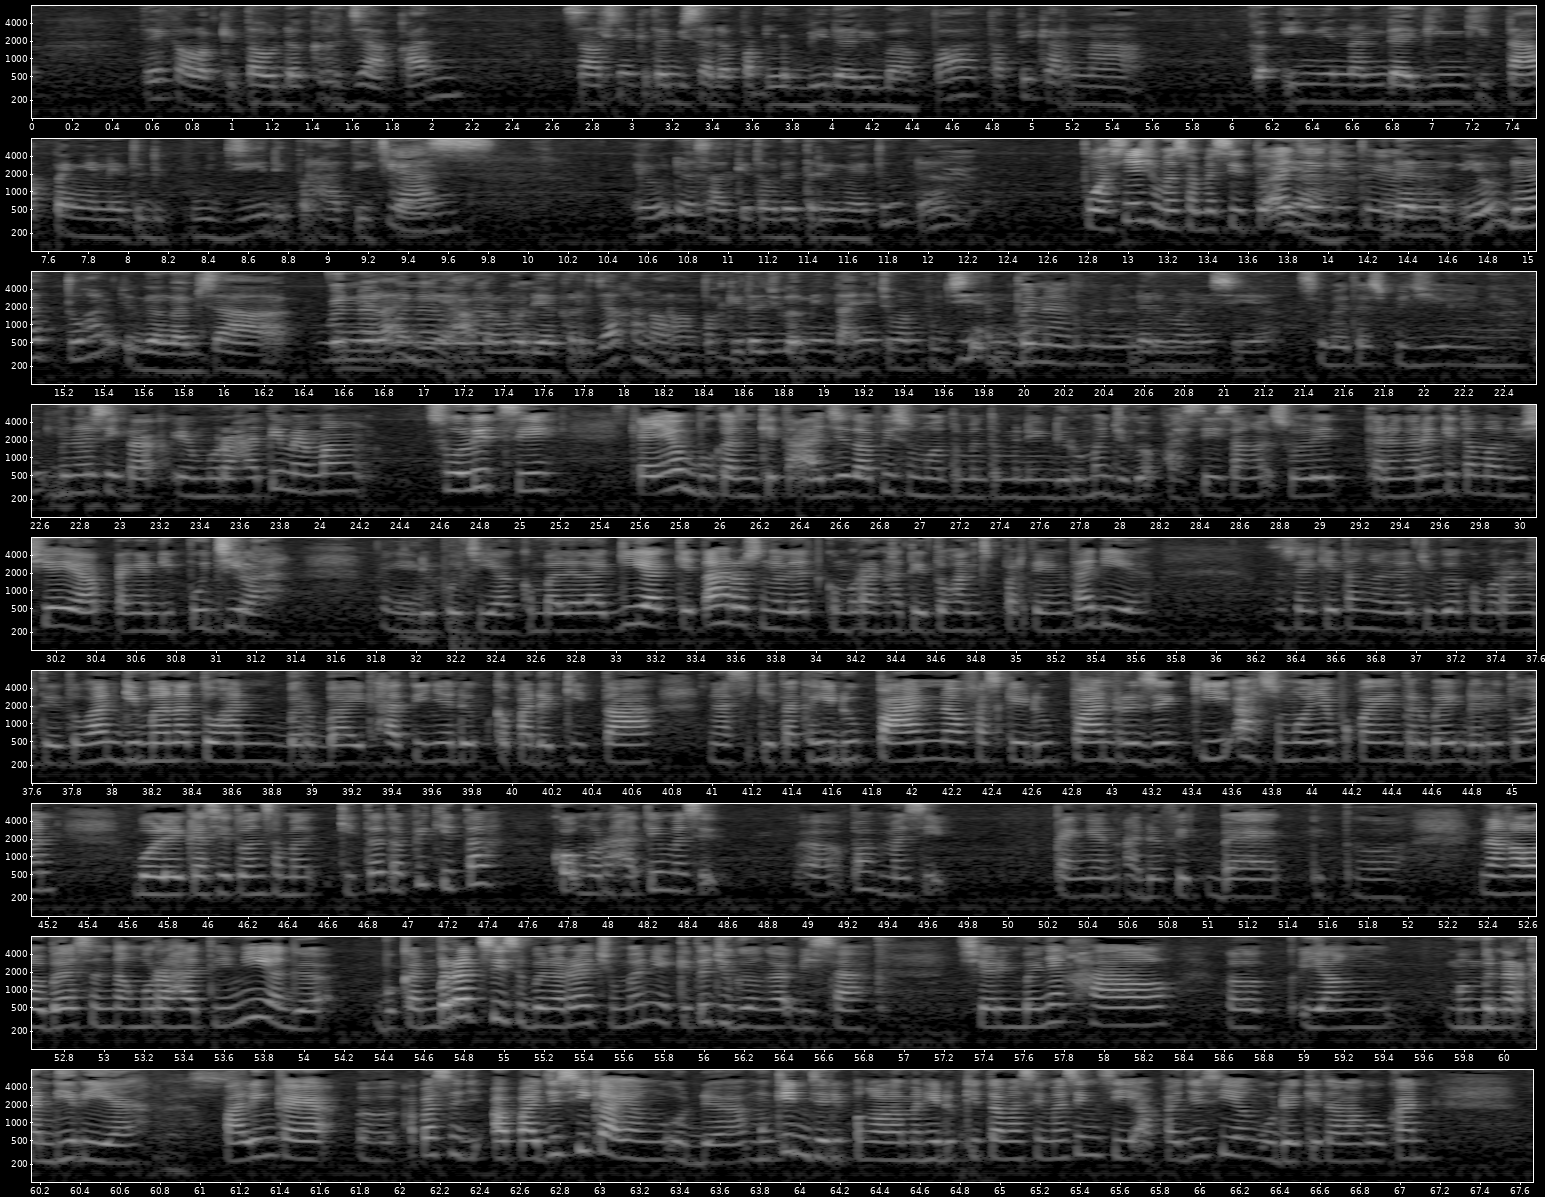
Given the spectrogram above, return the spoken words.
tapi kalau kita udah kerjakan seharusnya kita bisa dapat lebih dari Bapak tapi karena keinginan daging kita pengen itu dipuji diperhatikan Yes. Ya udah saat kita udah terima itu udah. Puasnya cuma sampai situ aja Iya, gitu ya? dan ya udah Tuhan juga nggak bisa Benar, ini lagi benar, apa yang mau dia kerjakan orang toh kita juga mintanya cuma pujian toh, benar benar dari benar. manusia. Sebatas pujian ya. Gitu benar sih sih. kak. Yang murah hati memang sulit sih. Kayaknya bukan kita aja tapi semua teman-teman yang di rumah juga pasti sangat sulit. Kadang-kadang kita manusia ya pengen dipuji lah. Pengen Iya. dipuji ya. Kembali lagi ya kita harus ngelihat kemurahan hati Tuhan seperti yang tadi ya Maksudnya kita ngeliat juga kemurahan hati Tuhan Gimana Tuhan berbaik hatinya kepada kita Ngasih kita kehidupan, nafas kehidupan, rezeki Ah semuanya pokoknya yang terbaik dari Tuhan. Boleh kasih Tuhan sama kita Tapi kita kok murah hati masih eh, apa masih pengen ada feedback gitu. Nah kalau bahas tentang murah hati ini agak bukan berat sih sebenarnya Cuman ya kita juga nggak bisa sharing banyak hal eh, Yang membenarkan diri ya. Yes. paling kayak eh, apa apa aja sih kak yang udah mungkin jadi pengalaman hidup kita masing-masing sih apa aja sih yang udah kita lakukan?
